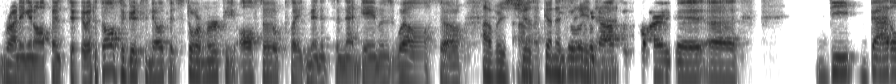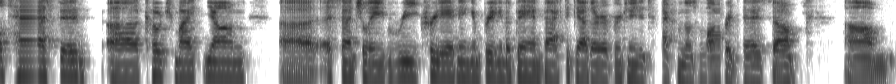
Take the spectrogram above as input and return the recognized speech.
running an offense to it. It's also good to know that Storm Murphy also played minutes in that game as well. So I was just uh, going to say that as far as a, a deep battle tested uh, coach Mike Young uh, essentially recreating and bringing the band back together at Virginia Tech from those Wofford days. So um,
